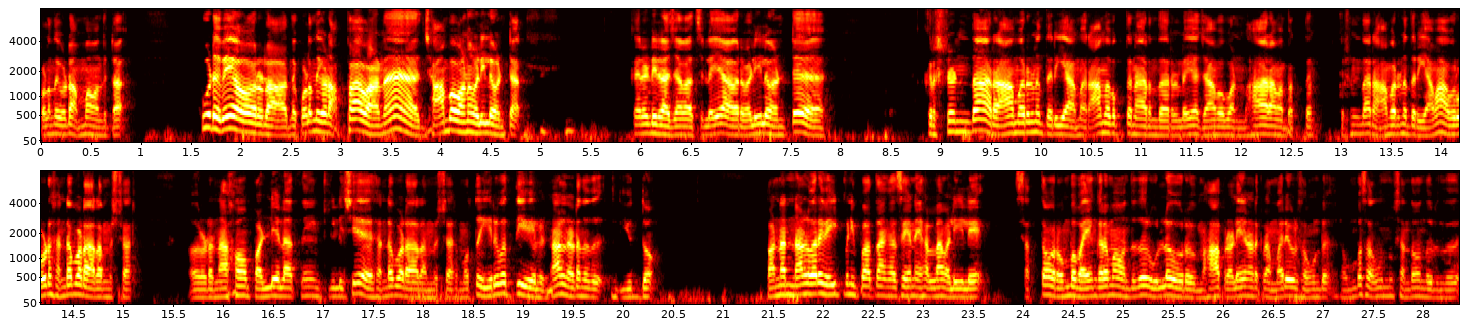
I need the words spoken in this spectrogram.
குழந்தையோட அம்மா வந்துட்டா. கூடவே அவரோட அந்த குழந்தையோட அப்பாவான ஜாம்பவான வழியில் வந்துட்டார். கரடி ராஜாவாச்சு இல்லையா? அவர் வழியில் வந்துட்டு கிருஷ்ணன் தான் ராமர்னு தெரியாமல் ராமபக்தனாக இருந்தார் இல்லையா ஜாம்பவான் மகாராம பக்தன். கிருஷ்ணன் தான் ராமர்னு தெரியாமல் அவரோட சண்டை போட ஆரம்பிச்சிட்டார். அவரோட நகம் பள்ளி எல்லாத்தையும் கிழிச்சு சண்டை போட ஆரம்பிச்சிட்டார். மொத்தம் இருபத்தி ஏழு நாள் நடந்தது யுத்தம். பன்னெண்டு நாள் வரை வெயிட் பண்ணி பார்த்தாங்க சேனைகள்லாம் வழியிலே. சத்தம் ரொம்ப பயங்கரமாக வந்தது. உள்ளே ஒரு மகா பிரளயம் நடக்கிற மாதிரி ஒரு சவுண்டு ரொம்ப சவுண்டும் சந்தம் வந்து இருந்தது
